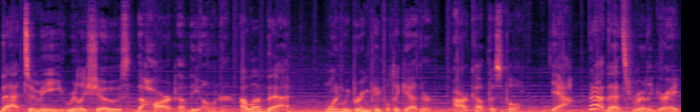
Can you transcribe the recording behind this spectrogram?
That to me really shows the heart of the owner. I love that. When we bring people together, our cup is full. Yeah, that, that's really great.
